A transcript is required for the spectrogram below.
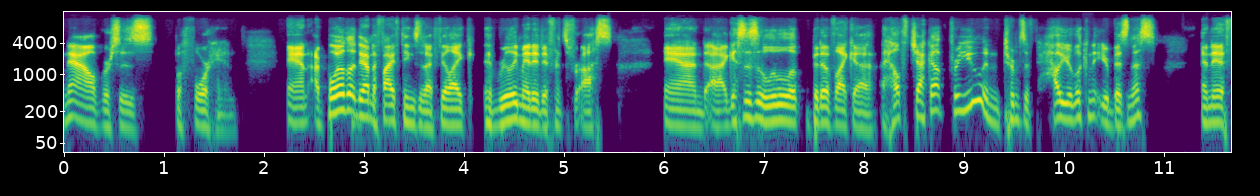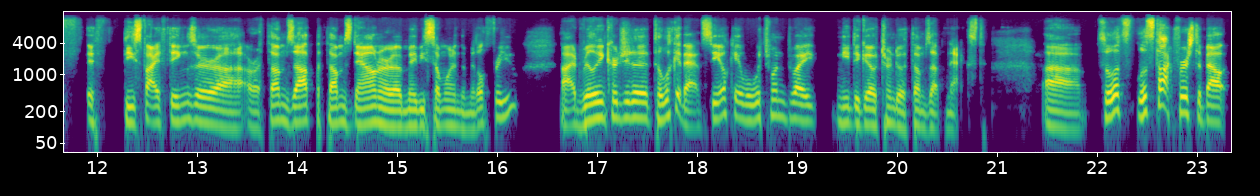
now versus beforehand? And I boiled it down to five things that I feel like have really made a difference for us. And uh, I guess this is a little bit of like a, a, health checkup for you in terms of how you're looking at your business. And if if these five things are uh, are a thumbs up, a thumbs down, or maybe somewhere in the middle for you, I'd really encourage you to, to look at that and see, okay, well, which one do I need to go turn to a thumbs up next? Uh, so let's let's talk first about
